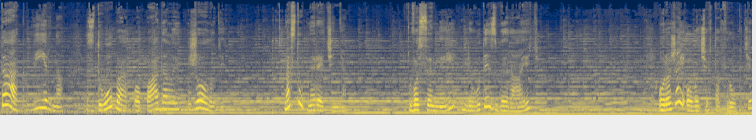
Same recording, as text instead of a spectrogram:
Так, вірно, з дуба попадали жолуді. Наступне речення. Восени люди збирають урожай овочів та фруктів,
